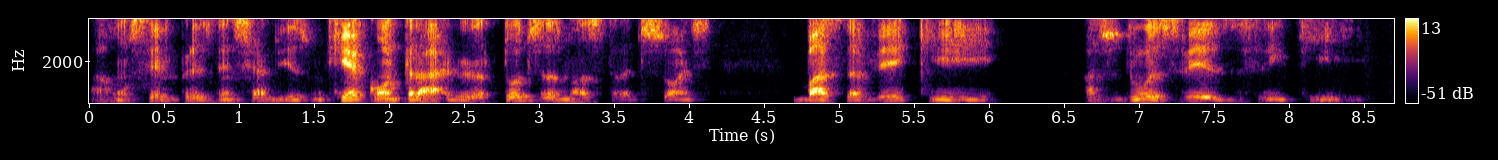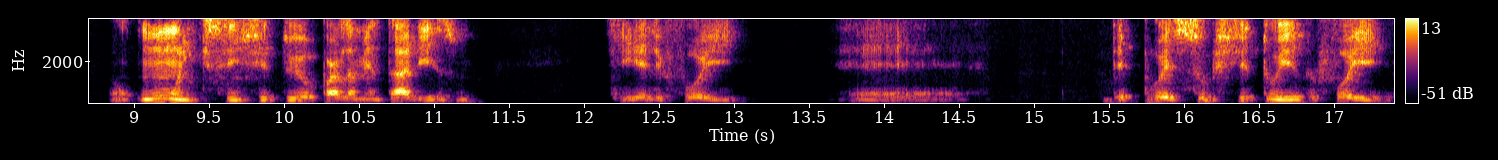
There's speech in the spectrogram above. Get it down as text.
a um semipresidencialismo, que é contrário a todas as nossas tradições. Basta ver que as duas vezes em que um em que se instituiu o parlamentarismo, que ele foi é, depois substituído, foi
